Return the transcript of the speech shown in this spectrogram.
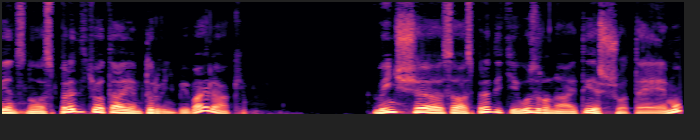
viens no sprediķotājiem, tur viņi bija vairāki, viņš uh, savā sprediķī uzrunāja tieši šo tēmu,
